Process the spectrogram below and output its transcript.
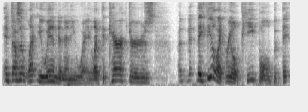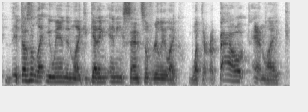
it doesn't let you in in any way. Like the characters, uh, they feel like real people, but they, it doesn't let you in in like getting any sense of really like what they're about and like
